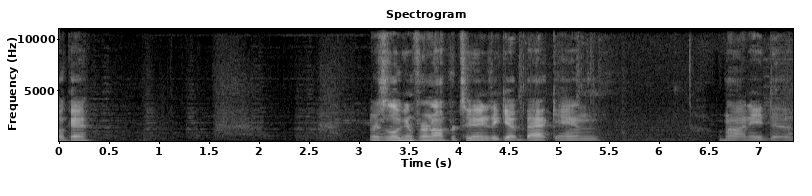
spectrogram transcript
Okay. I'm just looking for an opportunity to get back in. No, I need to...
